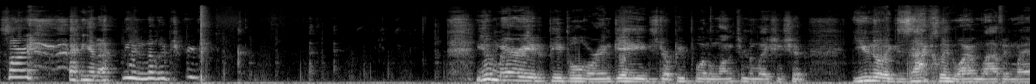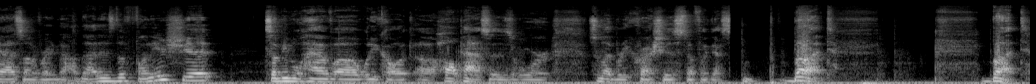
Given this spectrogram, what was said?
Sorry, hang on, I need another drink. you married people or engaged or people in a long term relationship, you know exactly why I'm laughing my ass off right now. That is the funniest shit. Some people have, uh, what do you call it, uh, hall passes or celebrity crushes, stuff like that. But, but,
